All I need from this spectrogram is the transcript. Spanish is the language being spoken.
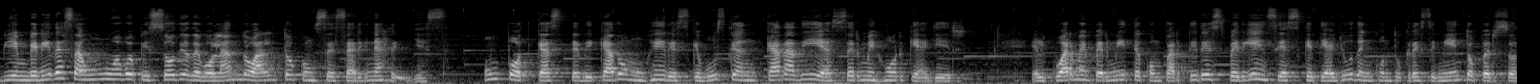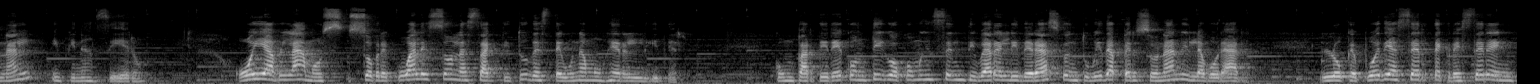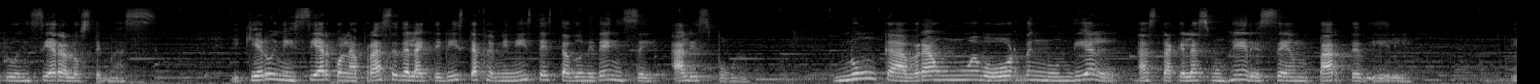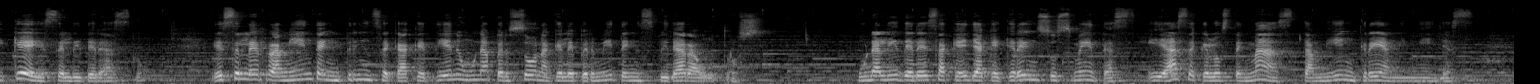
Bienvenidas a un nuevo episodio de Volando Alto con Cesarina Reyes, un podcast dedicado a mujeres que buscan cada día ser mejor que ayer, el cual me permite compartir experiencias que te ayuden con tu crecimiento personal y financiero. Hoy hablamos sobre cuáles son las actitudes de una mujer líder. Compartiré contigo cómo incentivar el liderazgo en tu vida personal y laboral lo que puede hacerte crecer e influenciar a los demás. Y quiero iniciar con la frase de la activista feminista estadounidense Alice Paul. Nunca habrá un nuevo orden mundial hasta que las mujeres sean parte de él. ¿Y qué es el liderazgo? Es la herramienta intrínseca que tiene una persona que le permite inspirar a otros. Una líder es aquella que cree en sus metas y hace que los demás también crean en ellas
